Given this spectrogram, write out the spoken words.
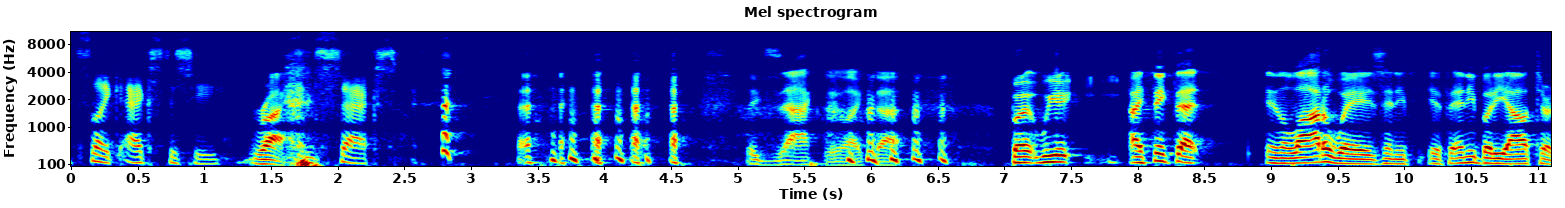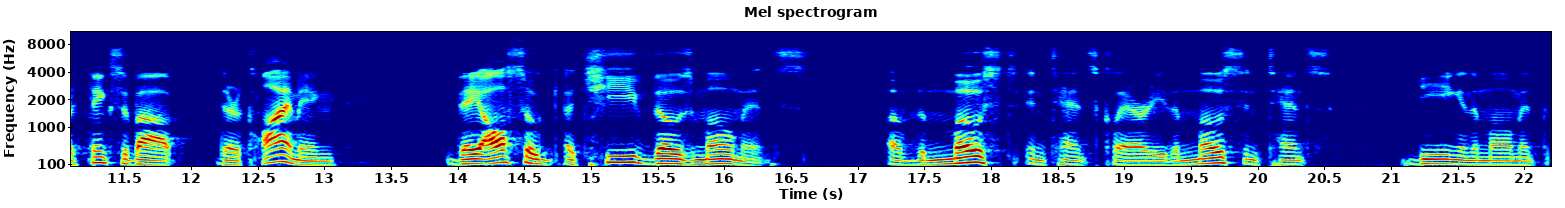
it's like ecstasy Right. and sex. exactly like that. but we, I think that in a lot of ways, and if, if anybody out there thinks about their climbing, they also achieve those moments of the most intense clarity, the most intense being in the moment,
